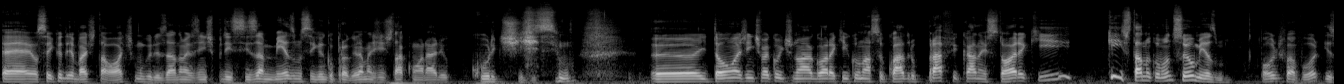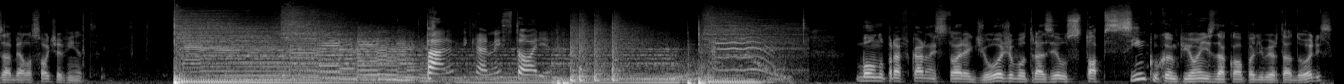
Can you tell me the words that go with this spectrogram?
É, eu sei que o debate tá ótimo, gurizada, mas a gente precisa mesmo seguir com o programa, a gente tá com um horário curtíssimo. Ah, então a gente vai continuar agora aqui com o nosso quadro Pra Ficar na História, que quem está no comando sou eu mesmo. Por favor, Isabela, solte a vinheta. Para ficar na história. Bom, no Pra Ficar na História de hoje eu vou trazer os top 5 campeões da Copa Libertadores.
